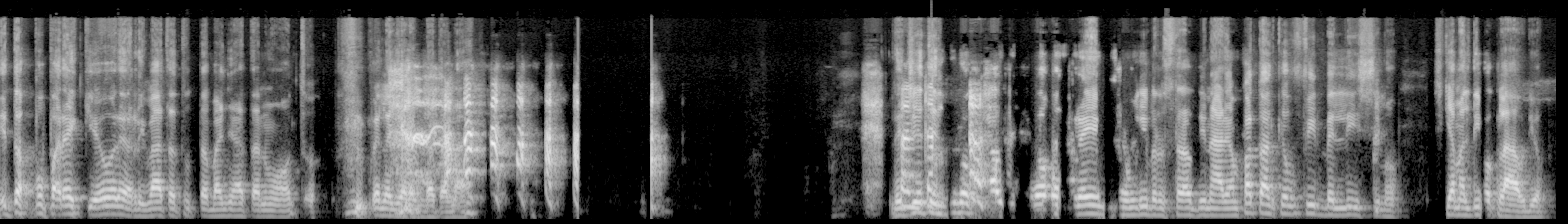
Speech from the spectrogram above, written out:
E, e, dopo parecchie ore è arrivata tutta bagnata a nuoto. Quella gli era andata male. Leggete il Claudio di Robert Graves è un libro straordinario. Hanno fatto anche un film bellissimo si chiama Il Divo Claudio.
